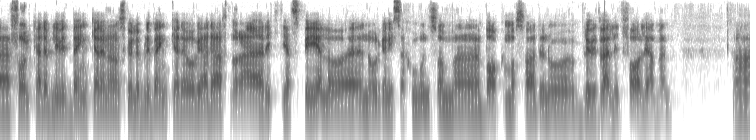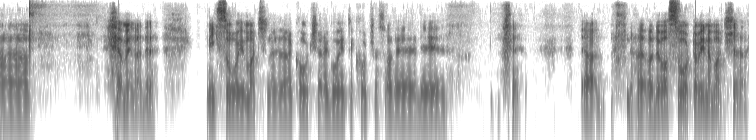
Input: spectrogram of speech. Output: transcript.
uh, folk hade blivit bänkade när de skulle bli bänkade och vi hade haft några riktiga spel och en organisation som uh, bakom oss hade nog blivit väldigt farliga. Men jag menar, det, ni såg ju matcherna hur han coachade. Det går ju inte att coacha så. Det, det, ja, och det var svårt att vinna matcher.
